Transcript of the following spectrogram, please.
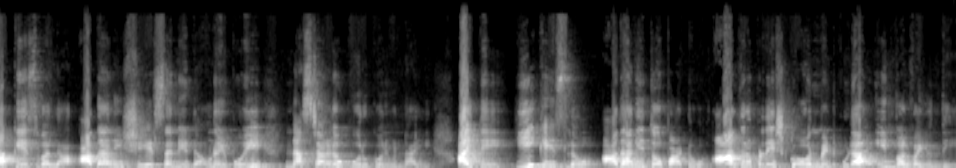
ఆ కేసు వల్ల అదాని షేర్స్ అన్ని డౌన్ అయిపోయి నష్టాలలో కూరుకొని ఉన్నాయి. అయితే ఈ కేసులో అదానితో పాటు ఆంధ్రప్రదేశ్ గవర్నమెంట్ కూడా ఇన్వాల్వ్ అయ్యింది.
